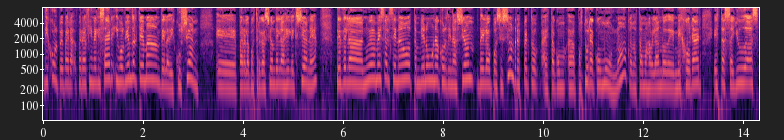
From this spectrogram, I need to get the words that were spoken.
Disculpe, para, para finalizar y volviendo al tema de la discusión eh, para la postergación de las elecciones, desde la nueva mesa del Senado también hubo una coordinación de la oposición respecto a esta postura común, ¿no? Cuando estamos hablando de mejorar estas ayudas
